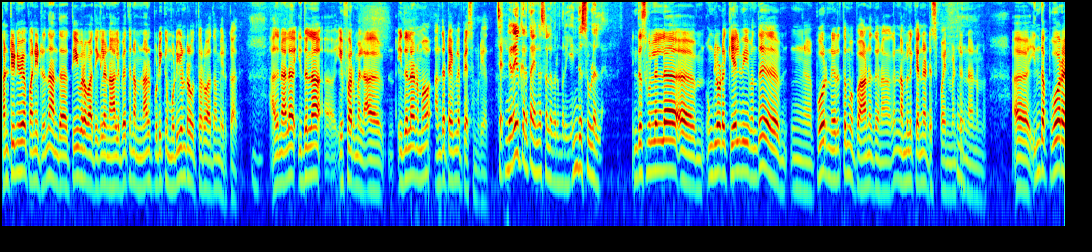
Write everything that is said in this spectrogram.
கண்டினியூவே பண்ணிட்டு இருந்தால் அந்த தீவிரவாதிகளை நாலு பேர்த்த நம்மளால் பிடிக்க முடியுன்ற உத்தரவாதம் இருக்காது. அதனால இதெல்லாம் இஃபார்மல் இதெல்லாம் நம்ம அந்த டைமில் பேச முடியாது. சரி நிறைவு கருத்தா என்ன சொல்ல விரும்புறீங்க? இந்த சூழல்ல. இந்த சூழலில் உங்களோட கேள்வி வந்து போர் நிறுத்தம் இப்போ ஆனதுனாக நம்மளுக்கு என்ன டிசப்பாயின்மெண்ட்டுன்னு நம்ம இந்த போரை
